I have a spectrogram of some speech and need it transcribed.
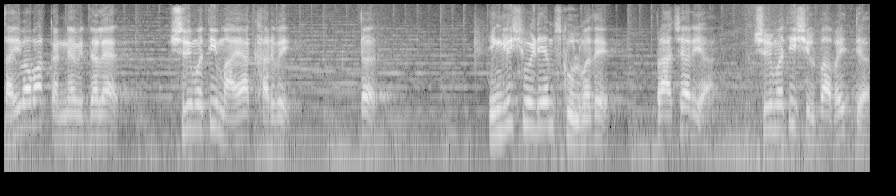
साईबाबा कन्या विद्यालयात श्रीमती माया खारवे. तर इंग्लिश मीडियम स्कूलमध्ये प्राचार्या श्रीमती शिल्पा वैद्य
